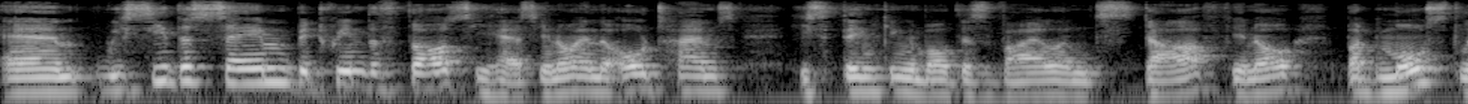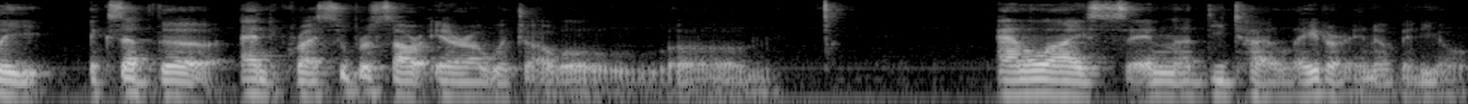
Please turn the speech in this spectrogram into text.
And we see the same between the thoughts he has, you know, in the old times he's thinking about this violent stuff, you know, but mostly, except the Antichrist Superstar era, which I will um, analyze in detail later in a video,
